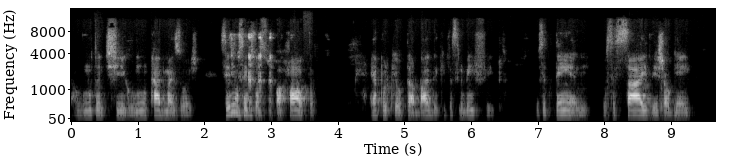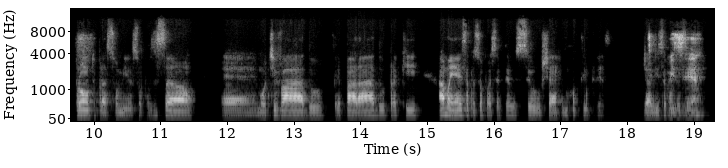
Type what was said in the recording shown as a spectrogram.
algo muito antigo, não cabe mais hoje. Se ele não sente sua, sua falta, é porque o trabalho da equipe está sendo bem feito. Você tem ali, você sai, deixa alguém pronto para assumir a sua posição, é, motivado, preparado para que amanhã essa pessoa possa ser o seu chefe numa outra empresa. Já vi isso acontecer. Pois é.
